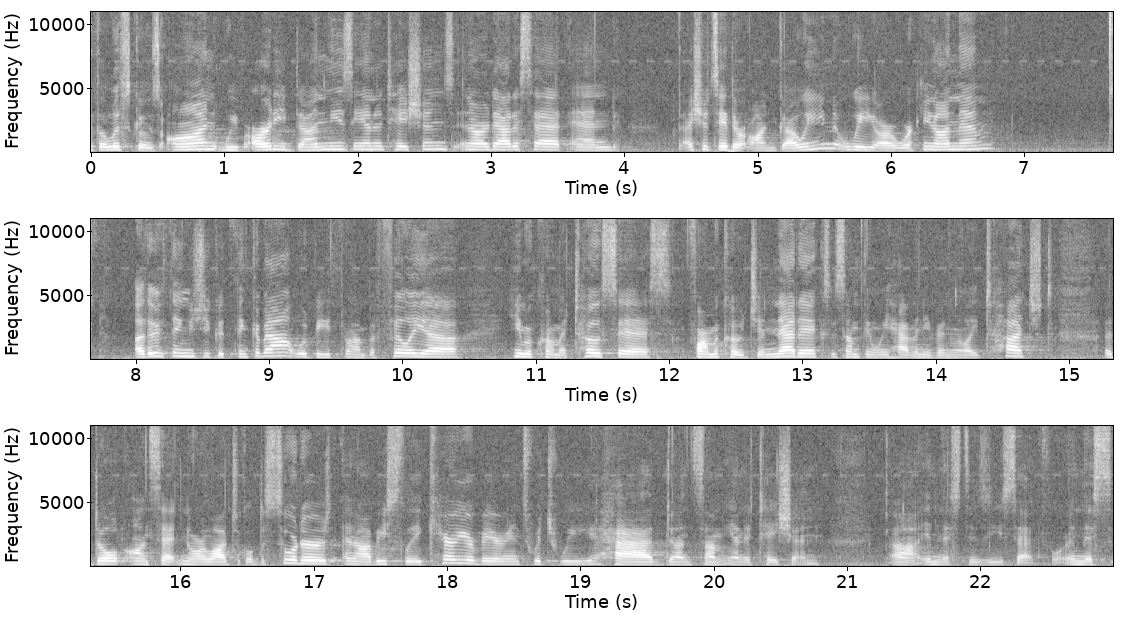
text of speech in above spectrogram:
the list goes on. We've already done these annotations in our data set, and I should say they're ongoing. We are working on them. Other things you could think about would be thrombophilia, hemochromatosis, pharmacogenetics is something we haven't even really touched, adult onset neurological disorders, and obviously carrier variants, which we have done some annotation uh, in this disease set, for, in this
